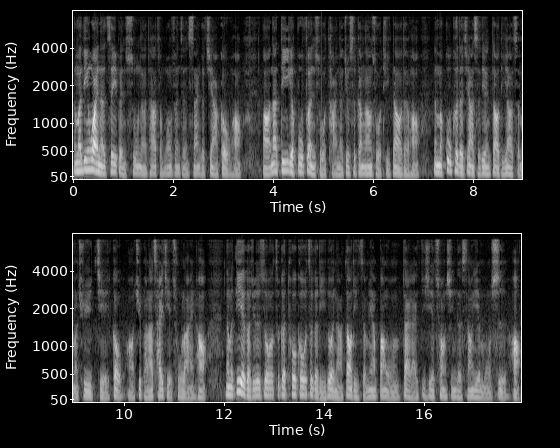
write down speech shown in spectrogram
那么另外呢，这一本书呢，它总共分成三个架构哈。啊，那第一个部分所谈的就是刚刚所提到的哈。那么顾客的价值链到底要怎么去解构啊？去把它拆解出来哈。那么第二个就是说这个脱钩这个理论啊，到底怎么样帮我们带来一些创新的商业模式哈？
